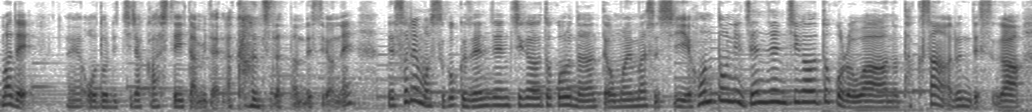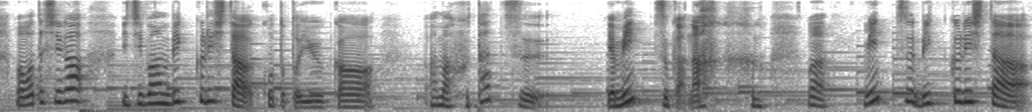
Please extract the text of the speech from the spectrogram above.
まで踊り散らかしていたみたいな感じだったんですよね。でそれもすごく全然違うところだなって思いますし本当に全然違うところはあのたくさんあるんですが、まあ、私が一番びっくりしたことというかあまあ2ついや3つかなまあ3つびっくりした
